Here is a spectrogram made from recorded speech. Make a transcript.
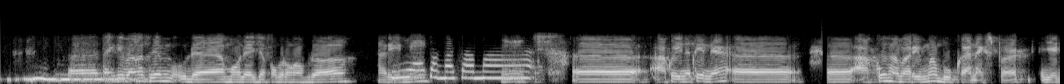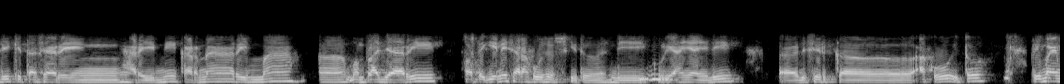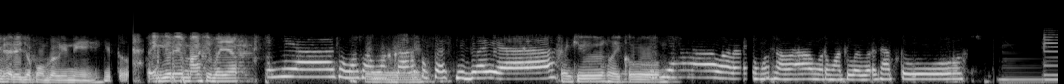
Eh, thank you banget Rim. Udah mau diajak ngobrol-ngobrol hari ini. iya sama-sama Hmm. Eh, aku ingetin ya, eh, eh, aku sama Rima bukan expert, jadi kita sharing hari ini karena Rima eh, mempelajari topik ini secara khusus gitu di Mm-mm. kuliahnya. Jadi eh, di circle aku itu Rima yang bisa diajak ngobrol ini gitu. Thank you Rima, makasih banyak. iya sama-sama kak sukses juga ya Thank you, Assalamualaikum. iya waalaikumsalam warahmatullahi wabarakatuh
